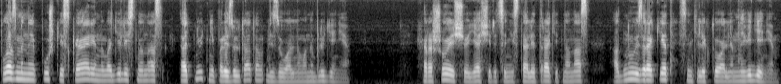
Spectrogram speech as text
Плазменные пушки Скаари наводились на нас отнюдь не по результатам визуального наблюдения. Хорошо еще ящерицы не стали тратить на нас одну из ракет с интеллектуальным наведением.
